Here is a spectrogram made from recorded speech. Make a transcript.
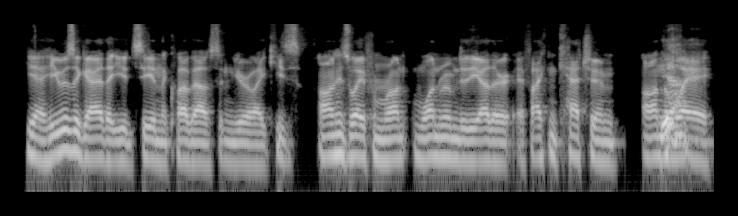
Yeah, he was a guy that you'd see in the clubhouse, and you're like, he's on his way from run, one room to the other. If I can catch him on the yeah. way,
